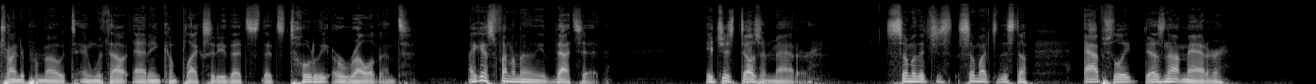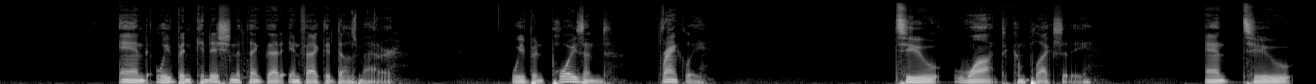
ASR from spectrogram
trying to promote and without adding complexity that's that's totally irrelevant. I guess fundamentally that's it. It just doesn't matter. Some of the just so much of this stuff absolutely does not matter. And we've been conditioned to think that in fact it does matter. We've been poisoned, frankly, to want complexity and to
